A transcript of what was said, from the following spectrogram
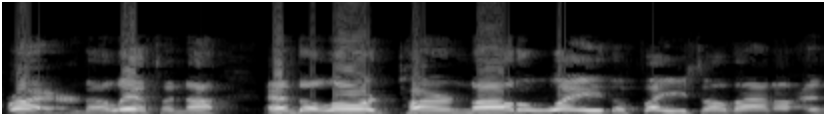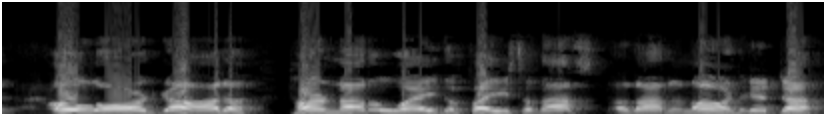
prayer. Now listen, now, and the Lord turn not away the face of thine, and O Lord God, uh, turn not away the face of of thine anointed. Uh,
